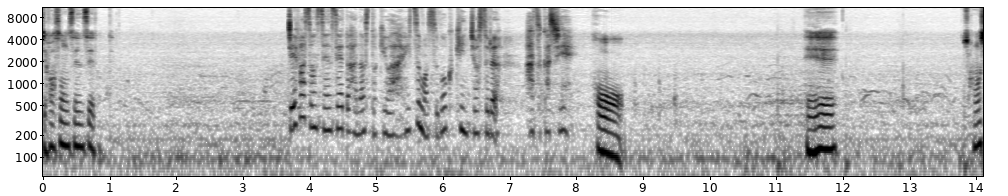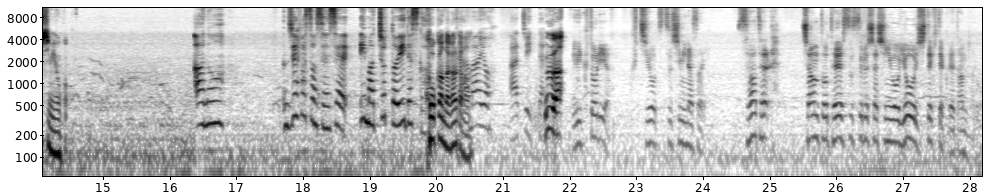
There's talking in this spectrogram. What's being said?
ジェファソン先生だって。ジェファソン先生と話すときはいつもすごく緊張する。恥ずかしい。ほう。へえ。話してみようか。あのジェファソン先生今ちょっといいですか？好感度上がるかな？邪魔よあっち行って。うわ。ビクトリア口を慎みなさい。さてちゃんと提出する写真を用意してきてくれたんだろう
